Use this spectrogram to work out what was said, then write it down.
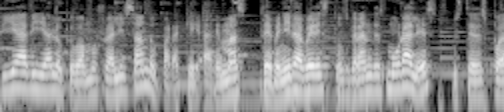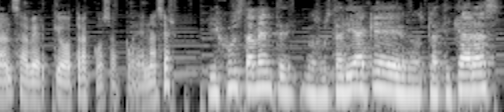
día a día lo que vamos realizando para que además de venir a ver estos grandes murales, ustedes puedan saber qué otra cosa pueden hacer. Y justamente nos gustaría que nos platicaras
